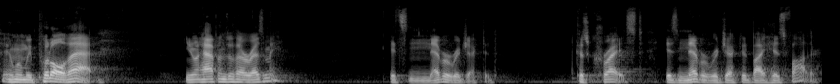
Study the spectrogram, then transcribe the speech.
And when we put all that, you know what happens with our resume? It's never rejected because Christ is never rejected by his Father.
